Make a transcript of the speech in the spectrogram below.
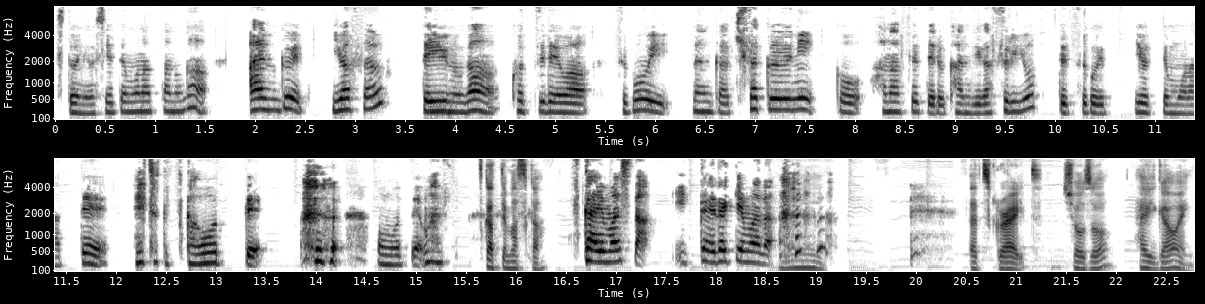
人に教えてもらったのが I'm good, yourself? っていうのがこっちではすごいなんか気さくにこう話せてる感じがするよってすごい言ってもらって、え、ちょっと使おうって 思ってます。使ってますか、使いました。一回だけまだ。うん That's great. 肖像 How you going?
